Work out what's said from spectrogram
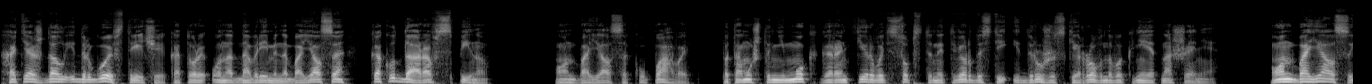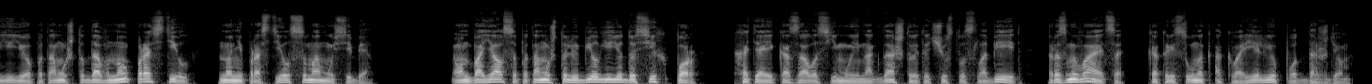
хотя ждал и другой встречи, которой он одновременно боялся, как удара в спину. Он боялся Купавы, потому что не мог гарантировать собственной твердости и дружески ровного к ней отношения. Он боялся ее, потому что давно простил, но не простил самому себе. Он боялся, потому что любил ее до сих пор, хотя и казалось ему иногда, что это чувство слабеет, размывается, как рисунок акварелью под дождем.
